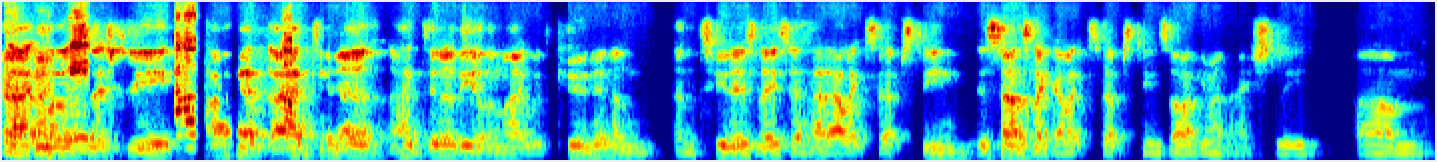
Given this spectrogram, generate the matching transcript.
I was actually I had I had dinner I had dinner the other night with Koonin and and two days later had Alex Epstein. It sounds like Alex Epstein's argument actually. Um,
